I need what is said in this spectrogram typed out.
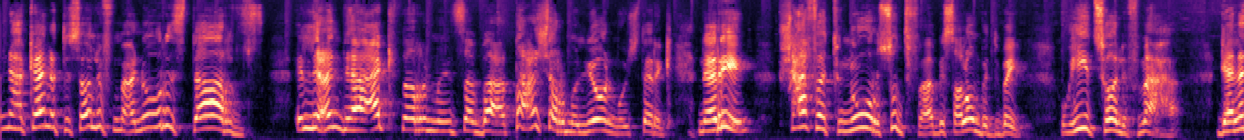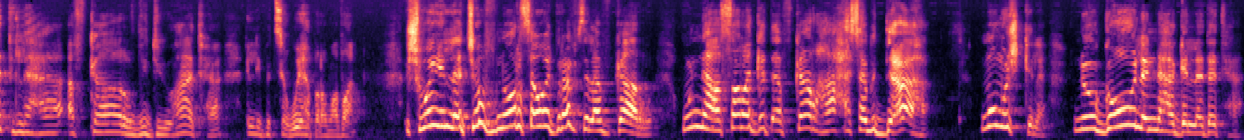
إنها كانت تسولف مع نور ستارز اللي عندها أكثر من 17 مليون مشترك. نارين شافت نور صدفة بصالون بدبي وهي تسولف معها. قالت لها أفكار فيديوهاتها اللي بتسويها برمضان. شوي إلا تشوف نور سوت نفس الأفكار وإنها سرقت أفكارها حسب ادعائها. مو مشكلة نقول إنها قلدتها.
